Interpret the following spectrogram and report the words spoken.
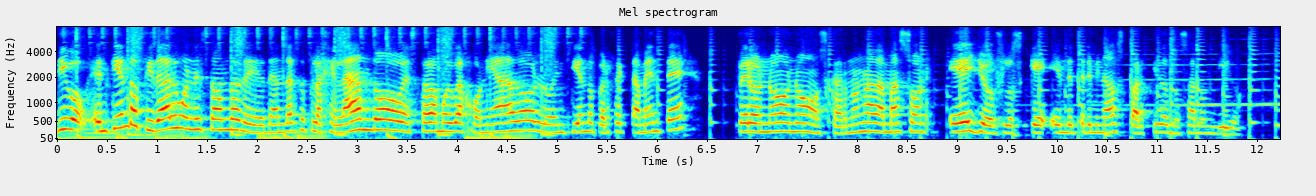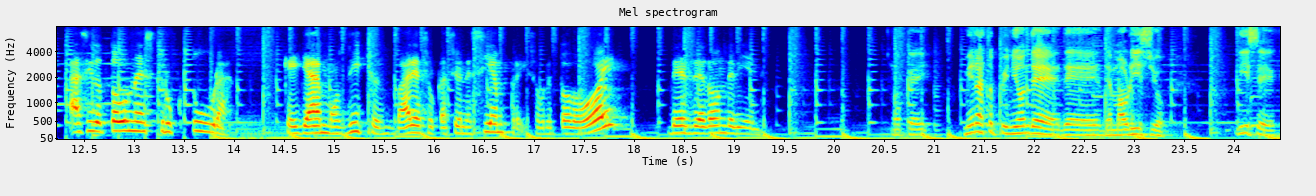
digo, entiendo a Fidalgo en esta onda de, de andarse flagelando, estaba muy bajoneado, lo entiendo perfectamente, pero no, no, Oscar, no nada más son ellos los que en determinados partidos nos han hundido. Ha sido toda una estructura que ya hemos dicho en varias ocasiones siempre y sobre todo hoy, desde dónde viene. Ok. Mira esta opinión de, de- de Mauricio. Dice,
